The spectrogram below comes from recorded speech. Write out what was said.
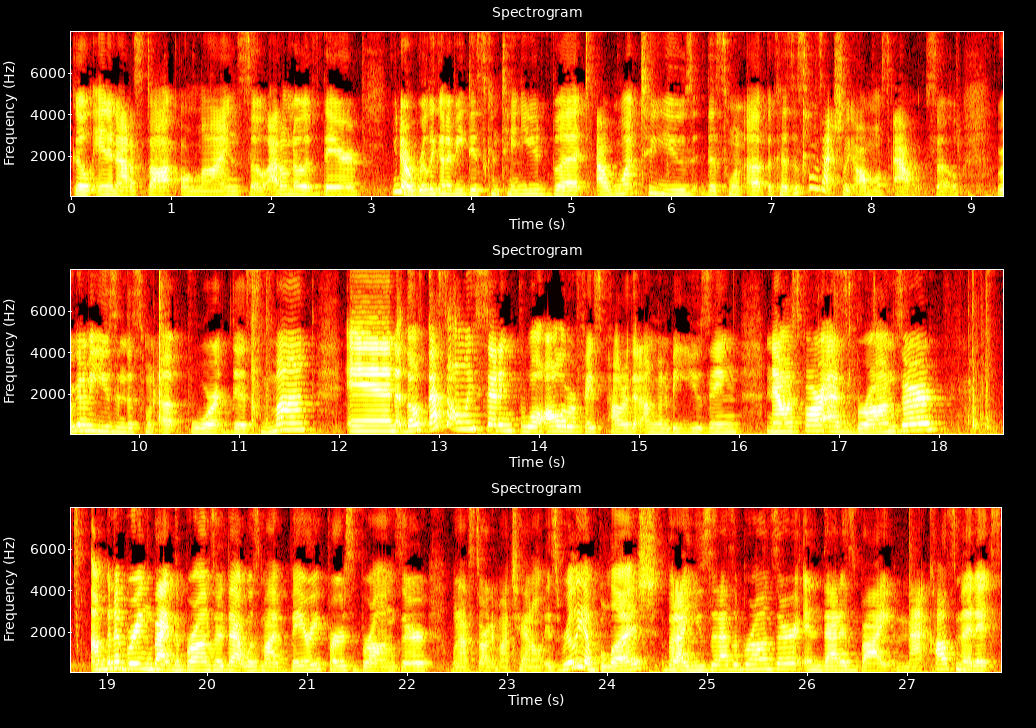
go in and out of stock online. So I don't know if they're you know, really going to be discontinued, but I want to use this one up because this one's actually almost out. So we're going to be using this one up for this month. And those, that's the only setting, well, all over face powder that I'm going to be using. Now, as far as bronzer, I'm to bring back the bronzer that was my very first bronzer when I started my channel. It's really a blush, but I use it as a bronzer, and that is by MAC Cosmetics,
